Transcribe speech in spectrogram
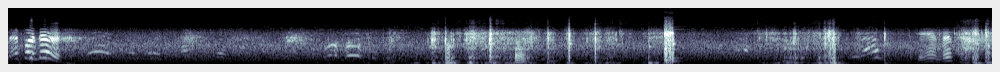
מאיפה הדרך? כן, בטח.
